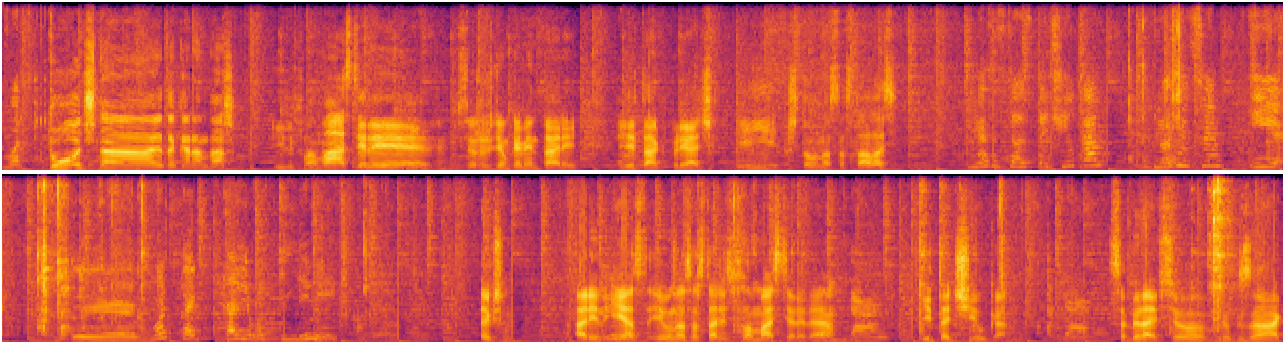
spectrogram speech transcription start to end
Вот. Точно, это карандаш или фломастеры. Все же ждем комментарий. Итак, прячь. И что у нас осталось? У нас осталась точилка, ножницы и э, вот такая вот линейка. Экшен. Арин, и, и у нас остались фломастеры, да? Да, И точилка. да. Собирай все в рюкзак.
